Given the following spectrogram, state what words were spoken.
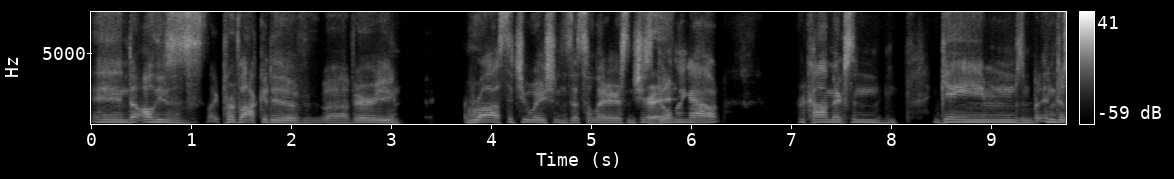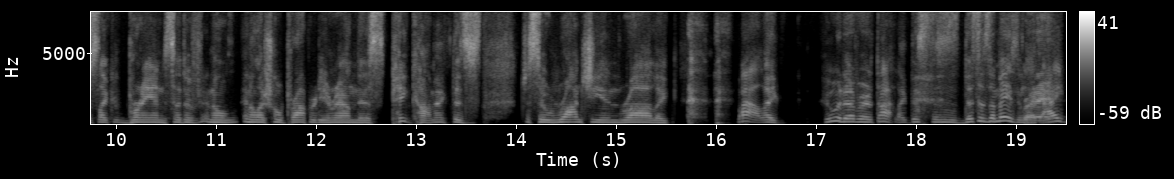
and all these like provocative, uh, very raw situations. That's hilarious. And she's building out her comics and games and, and just like a brand set of intellectual property around this pig comic that's just so raunchy and raw. Like, wow, like who would ever have thought like this, this is this is amazing. Right. Like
